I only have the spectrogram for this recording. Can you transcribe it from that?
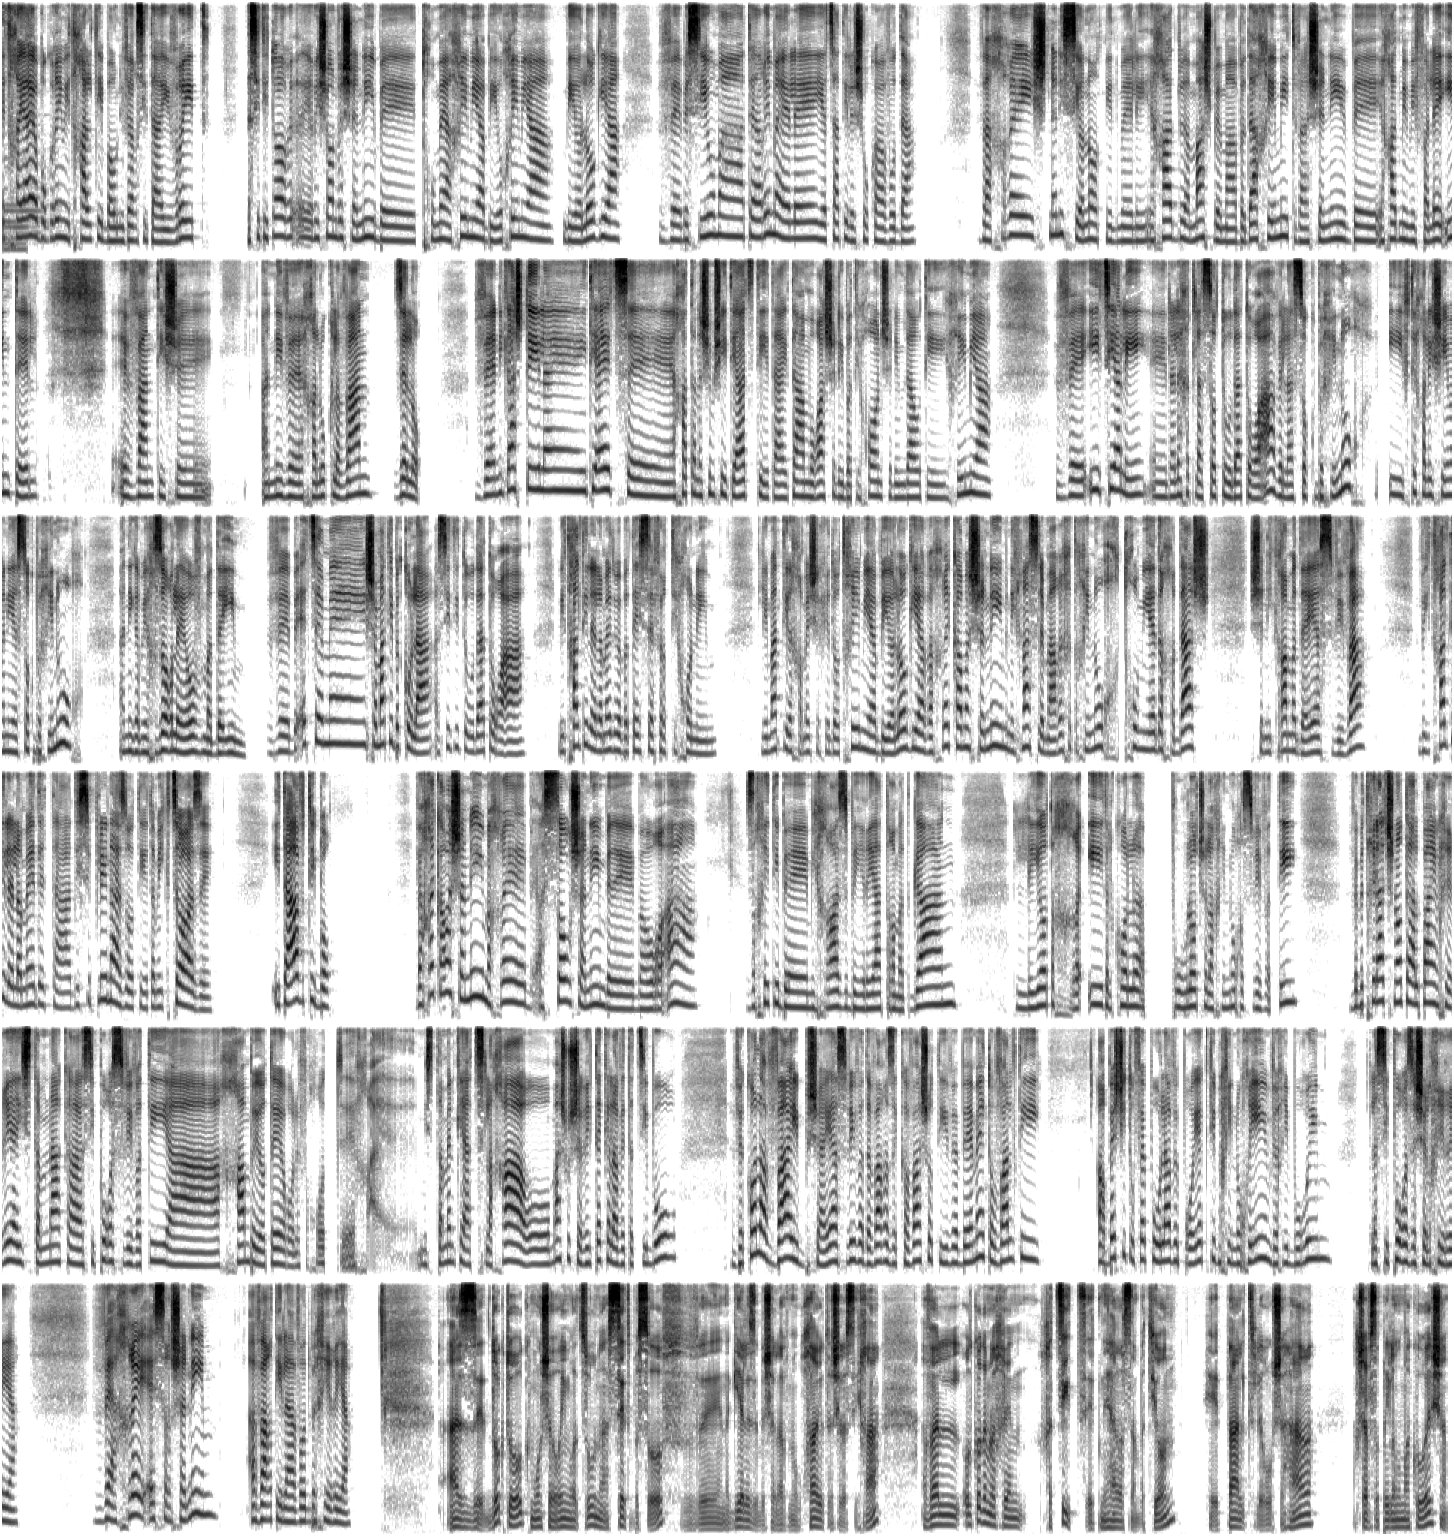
את חיי הבוגרים התחלתי באוניברסיטה העברית. עשיתי תואר ראשון ושני בתחומי הכימיה, ביוכימיה, ביולוגיה, ובסיום התארים האלה יצאתי לשוק העבודה. ואחרי שני ניסיונות, נדמה לי, אחד ממש במעבדה כימית והשני באחד ממפעלי אינטל, הבנתי שאני וחלוק לבן, זה לא. וניגשתי להתייעץ, אה, אחת הנשים שהתייעצתי איתה הייתה המורה שלי בתיכון שלימדה אותי כימיה, והיא הציעה לי אה, ללכת לעשות תעודת הוראה ולעסוק בחינוך. היא הבטיחה לי שאם אני אעסוק בחינוך, אני גם אחזור לאהוב מדעים. ובעצם אה, שמעתי בקולה, עשיתי תעודת הוראה, והתחלתי ללמד בבתי ספר תיכונים. לימדתי לחמש יחידות כימיה, ביולוגיה, ואחרי כמה שנים נכנס למערכת החינוך תחום ידע חדש, שנקרא מדעי הסביבה, והתחלתי ללמד את הדיסציפלינה הזאת, את המקצוע הזה. התאהבתי בו. ואחרי כמה שנים, אחרי עשור שנים בהוראה, זכיתי במכרז בעיריית רמת גן, להיות אחראית על כל הפעולות של החינוך הסביבתי. ובתחילת שנות האלפיים חיריה הסתמנה כסיפור הסביבתי החם ביותר, או לפחות אה, מסתמן כהצלחה, או משהו שריתק אליו את הציבור. וכל הווייב שהיה סביב הדבר הזה כבש אותי, ובאמת הובלתי הרבה שיתופי פעולה ופרויקטים חינוכיים וחיבורים לסיפור הזה של חיריה. ואחרי עשר שנים עברתי לעבוד בחיריה. אז דוקטור, כמו שההורים רצו, נעשית בסוף, ונגיע לזה בשלב מאוחר יותר של השיחה, אבל עוד קודם לכן חצית את נהר הסמבטיון, העפלת לראש ההר, עכשיו ספרי לנו מה קורה שם.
